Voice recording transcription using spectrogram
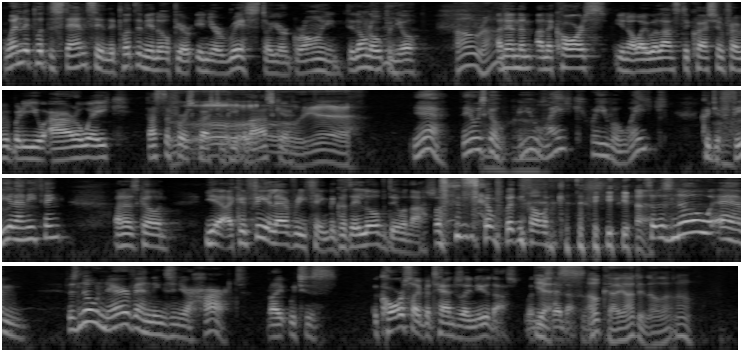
When they put the stents in, they put them in up your in your wrist or your groin. They don't open you up. Oh right. And then, and of course, you know, I will answer the question for everybody. You are awake. That's the first question people ask you. oh yeah. Yeah, they always go, "Are you awake? Were you awake? Could you feel anything?" And I was going, "Yeah, I could feel everything because they love doing that." So, but no, yeah. so there's no um, there's no nerve endings in your heart, right? Which is, of course, I pretended I knew that when they said that. Okay, I didn't know that. No.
